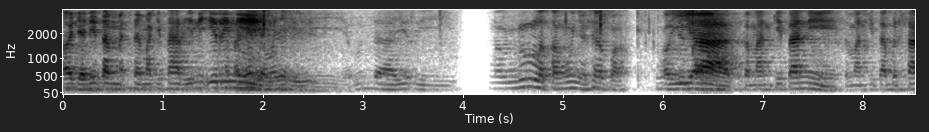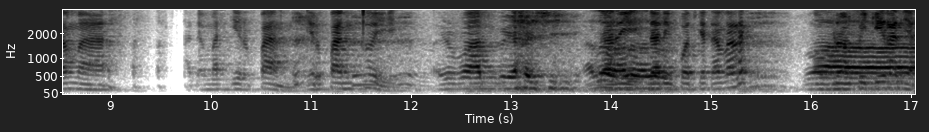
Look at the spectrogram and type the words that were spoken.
Oh jadi tem- tema kita hari ini iri Makanya nih. temanya iri. Ya udah iri. kenalin dulu lah tamunya siapa Oh iya, teman kita nih, teman kita bersama. Ada Mas Irfan, Irfan kuy. Irfan ya sih. Halo, dari halo, halo. dari podcast apa? Gua- Ngobrol pikiran ya?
